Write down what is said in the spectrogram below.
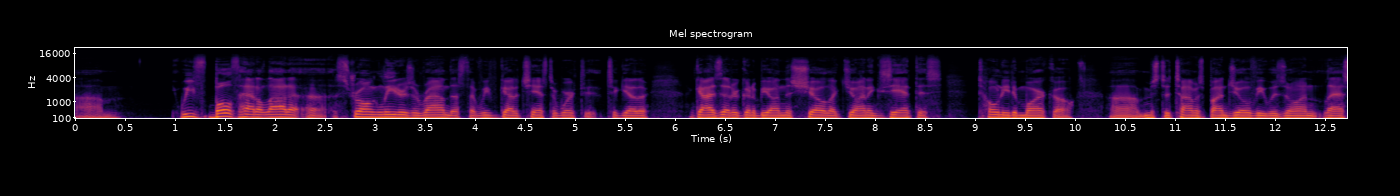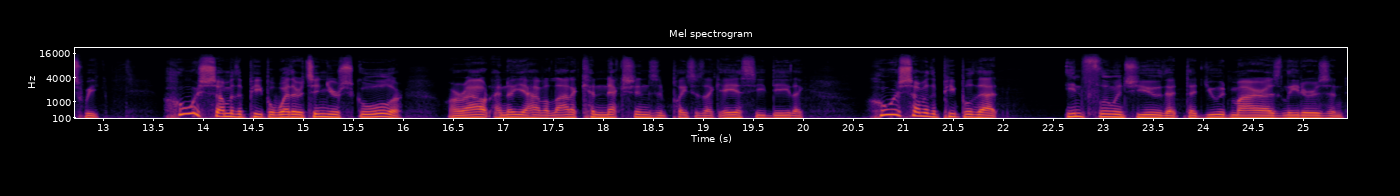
um, we've both had a lot of uh, strong leaders around us that we've got a chance to work to, together. Guys that are going to be on this show, like John Exantis, Tony DeMarco, uh, Mr. Thomas Bongiovi was on last week. Who are some of the people, whether it's in your school or or out? I know you have a lot of connections in places like ASCD. Like, who are some of the people that influence you that that you admire as leaders and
